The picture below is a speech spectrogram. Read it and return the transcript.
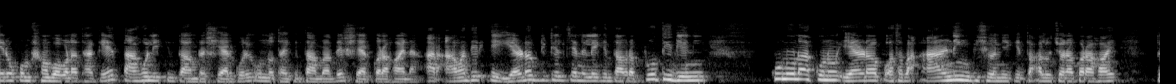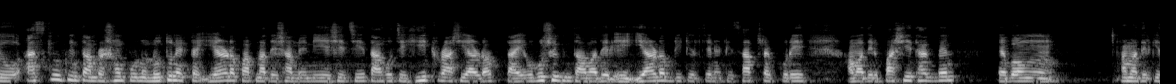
এরকম সম্ভাবনা থাকে, তাহলেই কিন্তু আমরা শেয়ার করি, অন্যথায় কিন্তু আমাদের শেয়ার করা হয় না। আর আমাদের এই ইয়ারডপ ডিটেল চ্যানেলে কিন্তু আমরা প্রতিদিনই কোনো না কোনো এয়ারডপ অথবা আর্নিং বিষয় নিয়ে কিন্তু আলোচনা করা হয়। তো আজকেও কিন্তু আমরা সম্পূর্ণ নতুন একটা ইয়ারডপ আপনাদের সামনে নিয়ে এসেছি, তা হচ্ছে হিট রাশ ইয়ারডপ তাই অবশ্যই কিন্তু আমাদের এই ইয়ার্ড ইয়ারডপ ডিটেল চ্যানেলটি সাবস্ক্রাইব করে আমাদের পাশেই থাকবেন এবং আমাদেরকে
